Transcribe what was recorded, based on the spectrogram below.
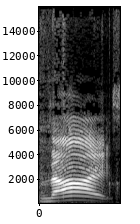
Nice.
